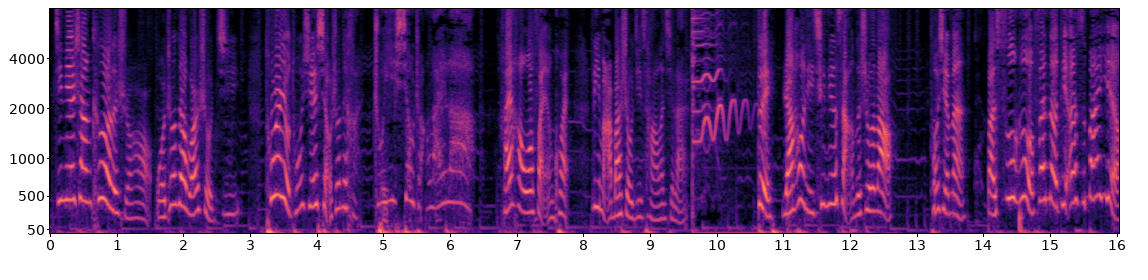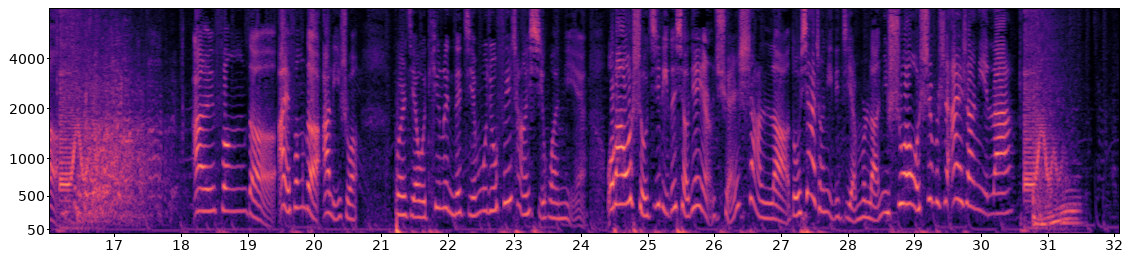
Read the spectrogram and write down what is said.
今天上课的时候我正在玩手机，突然有同学小声的喊：“注意，校长来了！”还好我反应快，立马把手机藏了起来。对，然后你清清嗓子说道：“同学们，把书给我翻到第二十八页哦。”爱疯的爱疯的阿狸说：“波儿姐，我听了你的节目就非常喜欢你，我把我手机里的小电影全删了，都下成你的节目了。你说我是不是爱上你了？”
